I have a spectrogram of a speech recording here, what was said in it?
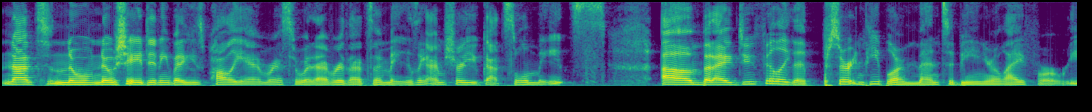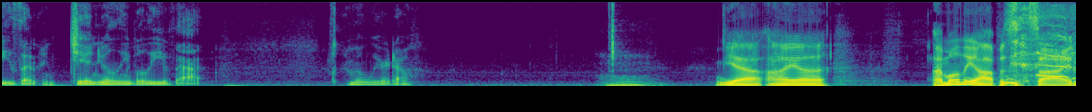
not to, no no shade to anybody who's polyamorous or whatever. That's amazing. I'm sure you've got soulmates, um, but I do feel like that certain people are meant to be in your life for a reason. I genuinely believe that. I'm a weirdo. Yeah, I uh I'm on the opposite side,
